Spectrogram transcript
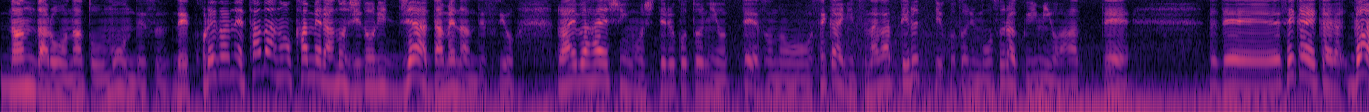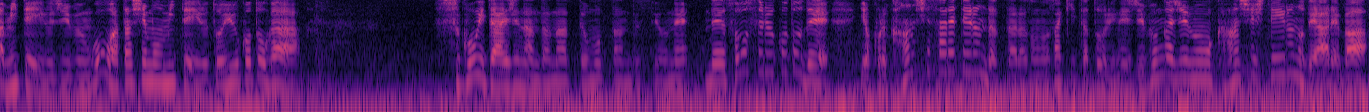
なんだろうなと思うんです。で、これがね、ただのカメラの自撮りじゃダメなんですよ。ライブ配信をしてることによって、その、世界に繋がってるっていうことにもおそらく意味はあって、で、世界からが見ている自分を私も見ているということが、すごい大事なんだなって思ったんですよね。で、そうすることで、いや、これ監視されてるんだったら、そのさっき言った通りね、自分が自分を監視しているのであれば、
